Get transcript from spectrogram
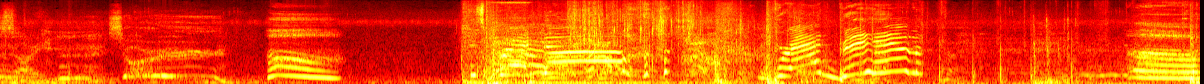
Sorry. Sorry. Oh, it's Brad. No! Brad bit him. Oh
